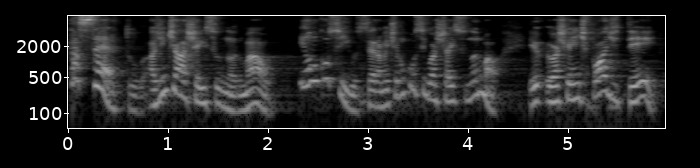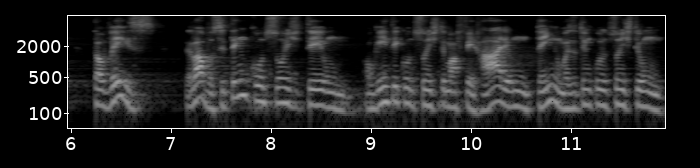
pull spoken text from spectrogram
Tá certo, a gente acha isso normal? Eu não consigo, sinceramente, eu não consigo achar isso normal. Eu, eu acho que a gente pode ter, talvez, sei lá, você tem condições de ter um. Alguém tem condições de ter uma Ferrari, eu não tenho, mas eu tenho condições de ter um,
